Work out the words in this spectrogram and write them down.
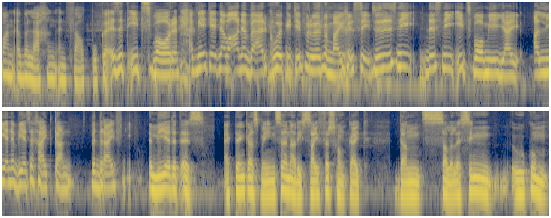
van 'n belegging in veldbokke? Is dit iets waarin ek weet jy het nou 'n ander werk ook het jy vroeër vir my gesê. So dis nie dis nie iets waarmee jy alleen 'n besigheid kan bedryf nie. Nee, dit is. Ek dink as mense na die syfers gaan kyk, dan sal hulle sien hoekom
